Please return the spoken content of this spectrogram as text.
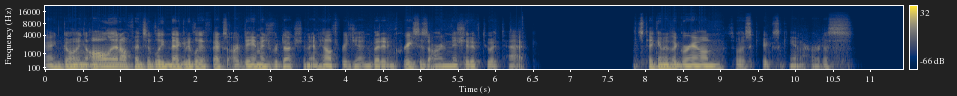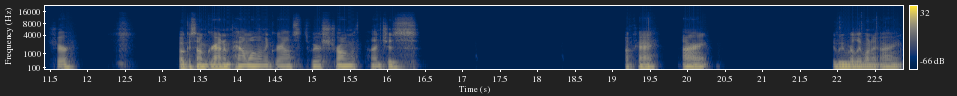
Okay, going all in offensively negatively affects our damage reduction and health regen, but it increases our initiative to attack. Let's take him to the ground so his kicks can't hurt us. Sure. Focus on ground and pound while on the ground since we are strong with punches. Okay. All right. Do we really want to? All right.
